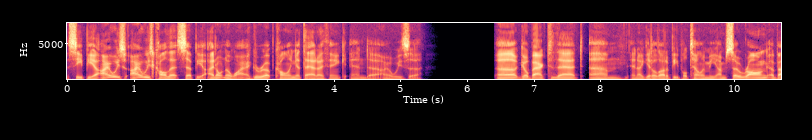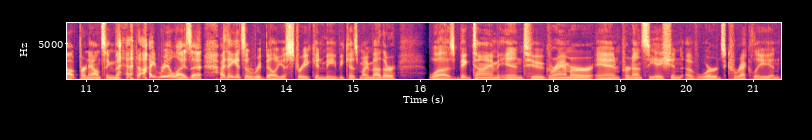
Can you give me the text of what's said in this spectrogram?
sepia. I always I always call that sepia. I don't know why. I grew up calling it that. I think, and uh, I always uh, uh, go back to that. Um, and I get a lot of people telling me I'm so wrong about pronouncing that. I realize that. I think it's a rebellious streak in me because my mother was big time into grammar and pronunciation of words correctly. And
